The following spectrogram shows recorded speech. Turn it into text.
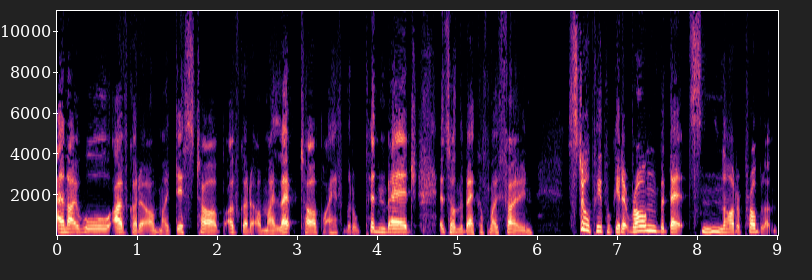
And I will, I've got it on my desktop, I've got it on my laptop, I have a little pin badge, it's on the back of my phone. Still, people get it wrong, but that's not a problem.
